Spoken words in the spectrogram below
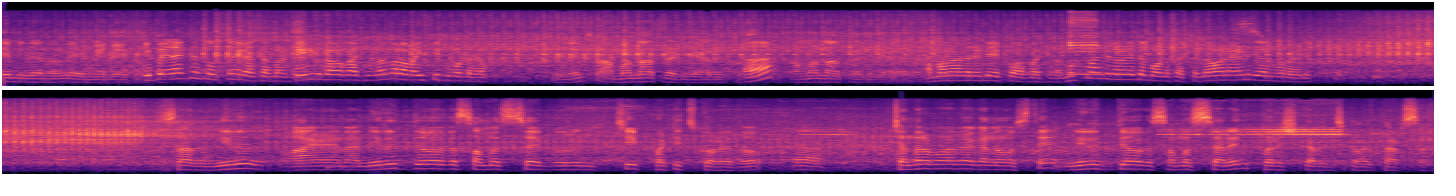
ఏమీ లేని వాళ్ళు ఏమీ లేదు ఇప్పుడు ఎలక్షన్స్ వస్తున్నాయి కదా సార్ మన టీడీపీకి అవకాశం ఉంటుందా మళ్ళీ వైసీపీకి ఉంటుందా? ఏం సార్ అమర్నాథ్ రెడ్డి గారు? అమర్నాథ్ రెడ్డి గారు. అమర్నాథ్ రెడ్డి ఎక్కువ అవకాశం ఉంది ముఖ్యమంత్రి ఎవరైతే బాగుంటుంది సార్ చంద్రబాబు నాయుడు జగన్మోహన్ రెడ్డి? సార్ నిరు ఆయన నిరుద్యోగ సమస్య గురించి పట్టించుకోలేదు. చంద్రబాబు కన్నా వస్తే నిరుద్యోగ సమస్య అనేది పరిష్కరించగలుగుతారు సార్.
